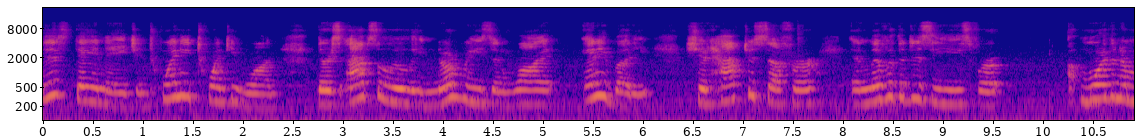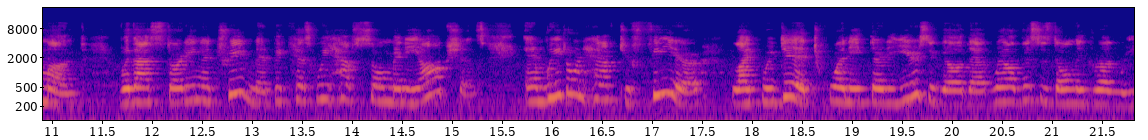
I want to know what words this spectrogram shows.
this day and age, in 2021, there's absolutely no reason why anybody should have to suffer and live with the disease for uh, more than a month without starting a treatment because we have so many options. And we don't have to fear like we did 20 30 years ago that well this is the only drug we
